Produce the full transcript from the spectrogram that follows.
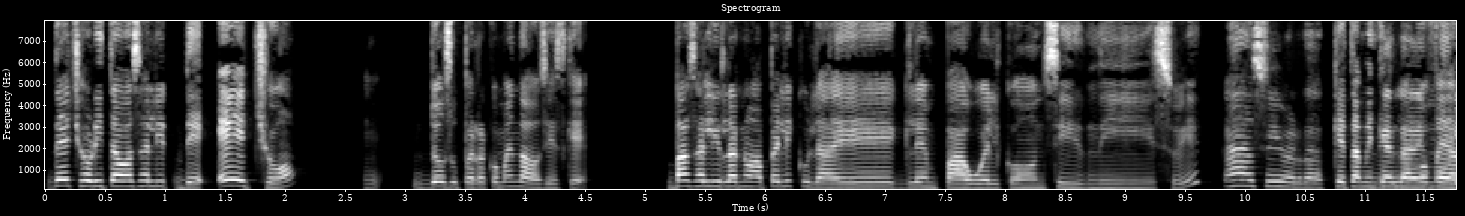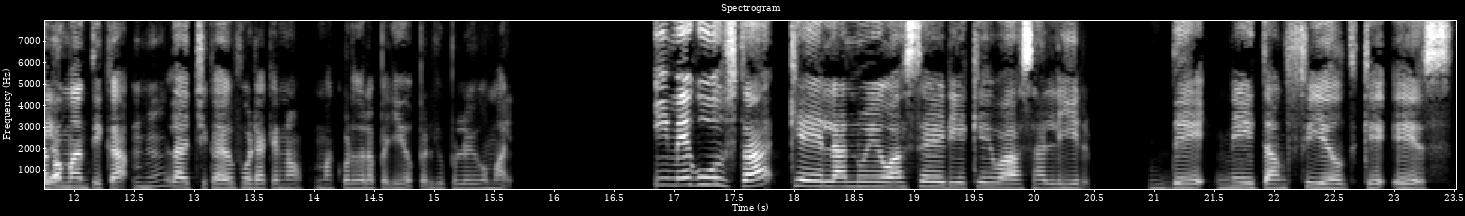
De hecho, ahorita va a salir, de hecho, dos súper recomendados, y es que va a salir la nueva película de Glenn Powell con Sidney Sweet, Ah, sí, verdad. que también ¿Que es una comedia romántica, la chica de Euphoria, que no me acuerdo el apellido, pero siempre lo digo mal. Y me gusta que la nueva serie que va a salir de Nathan Field, que es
